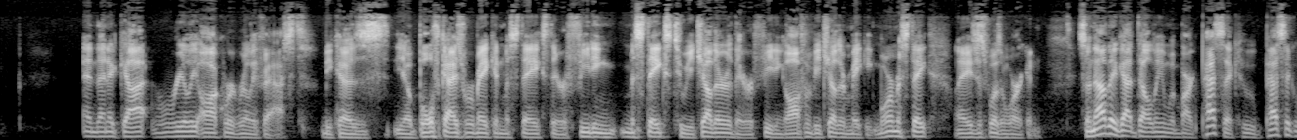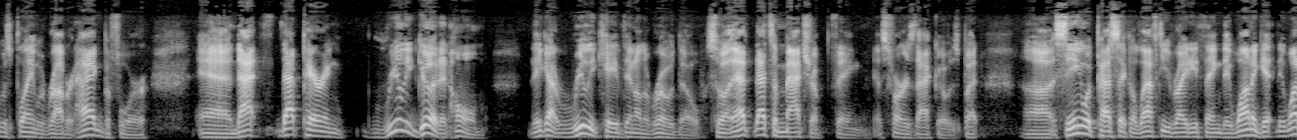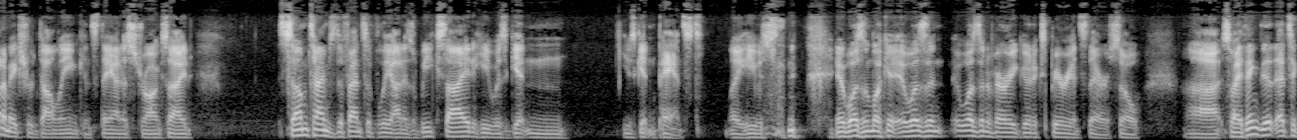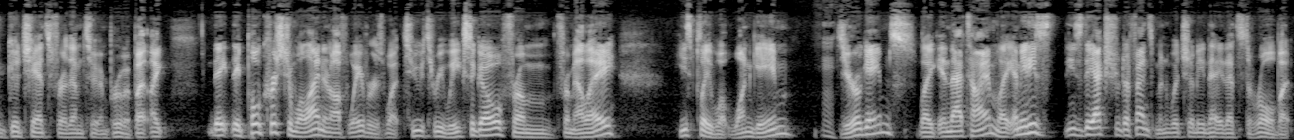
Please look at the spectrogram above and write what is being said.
and then it got really awkward really fast because you know both guys were making mistakes. They were feeding mistakes to each other. They were feeding off of each other making more mistakes like, it just wasn't working. So now they got Dahlin with Mark Pysyk who Pysyk was playing with Robert Hagg before. And that that pairing really good at home. They got really caved in on the road though. So that that's a matchup thing as far as that goes. But uh, seeing with Pysyk a lefty righty thing they want to get they want to make sure Dahlin can stay on his strong side sometimes defensively on his weak side, he was getting he was getting pantsed. Like he was, it wasn't looking, it wasn't, it wasn't a very good experience there. So, uh, so I think that that's a good chance for them to improve it. But like they they pulled Christian Wolanin off waivers what two three weeks ago from from L.A. He's played what one game, hmm. zero games like in that time. Like I mean he's he's the extra defenseman, which I mean hey that's the role, but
